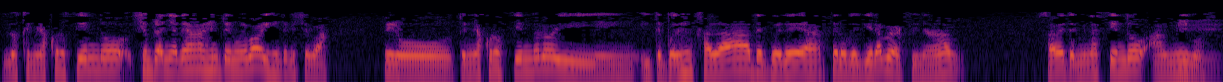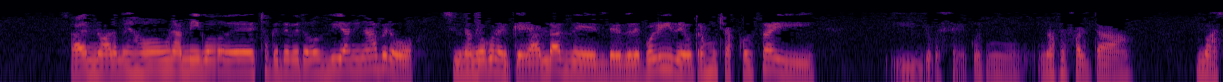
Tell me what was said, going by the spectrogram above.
los terminas conociendo, siempre añades a gente nueva y gente que se va. Pero terminas conociéndolo y, y te puedes enfadar, te puedes hacer lo que quieras, pero al final ¿sabes? Terminas siendo amigos, ¿sabes? No a lo mejor un amigo de estos que te ve todos los días ni nada, pero sí un amigo con el que hablas de, de Grépoli y de otras muchas cosas y, y yo qué sé, pues no hace falta más,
